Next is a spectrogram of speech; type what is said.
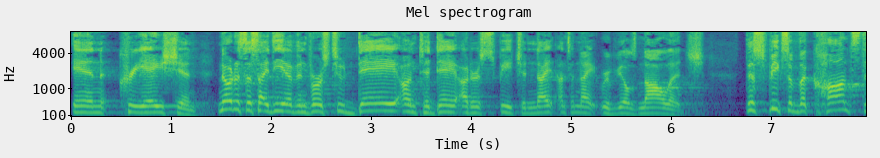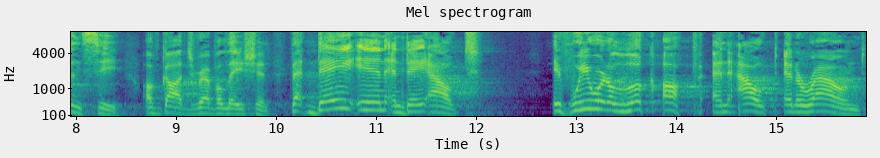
in creation. Notice this idea of in verse 2, day unto day utters speech and night unto night reveals knowledge. This speaks of the constancy of God's revelation, that day in and day out, if we were to look up and out and around,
